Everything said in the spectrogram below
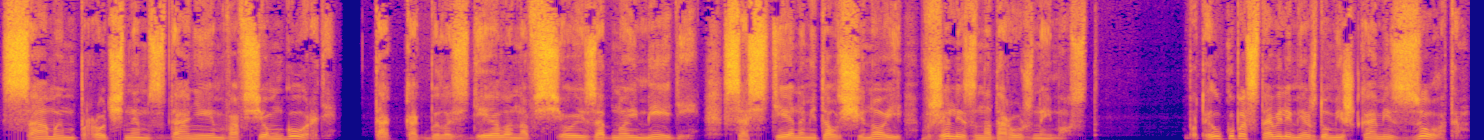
самым прочным зданием во всем городе, так как было сделано все из одной меди, со стенами толщиной в железнодорожный мост. Бутылку поставили между мешками с золотом,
